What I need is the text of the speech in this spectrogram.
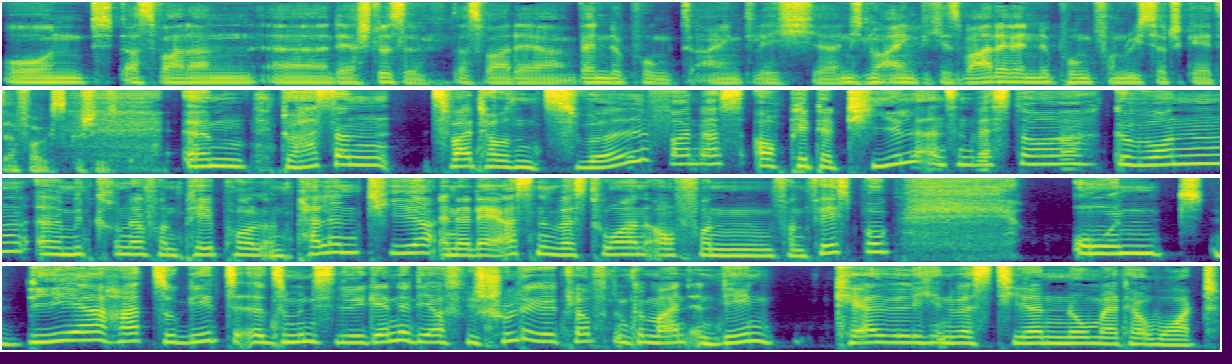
Und das war dann äh, der Schlüssel. Das war der Wendepunkt eigentlich. Äh, nicht nur eigentlich, es war der Wendepunkt von ResearchGates Erfolgsgeschichte. Ähm, du hast dann 2012 war das auch Peter Thiel als Investor gewonnen, äh, Mitgründer von PayPal und Palantir, einer der ersten Investoren auch von, von Facebook. Und der hat, so geht äh, zumindest die Legende, die auf die Schulter geklopft und gemeint, in den Kerl will ich investieren, no matter what.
